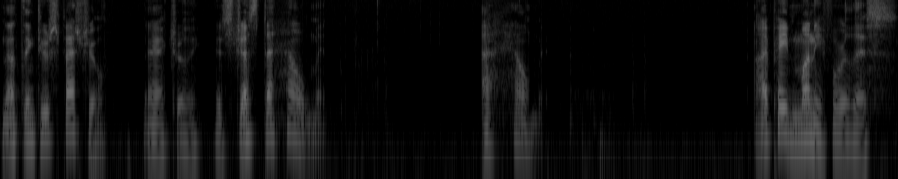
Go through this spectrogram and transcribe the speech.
Nothing too special, actually. It's just a helmet. A helmet. I paid money for this.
